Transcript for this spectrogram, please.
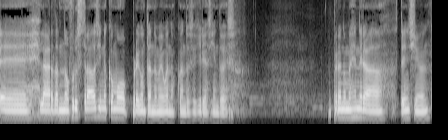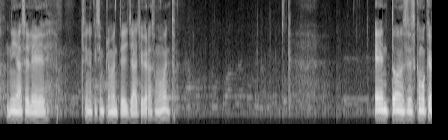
eh, la verdad, no frustrado, sino como preguntándome, bueno, ¿cuándo seguiré haciendo eso? Pero no me genera tensión ni acelere sino que simplemente ya llegará su momento. Entonces, como que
